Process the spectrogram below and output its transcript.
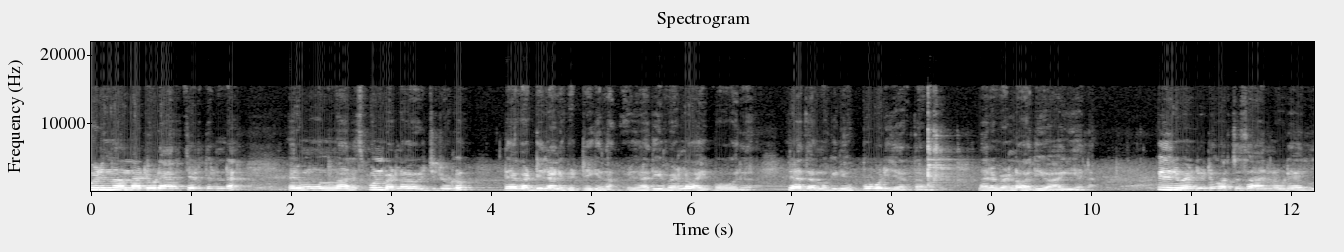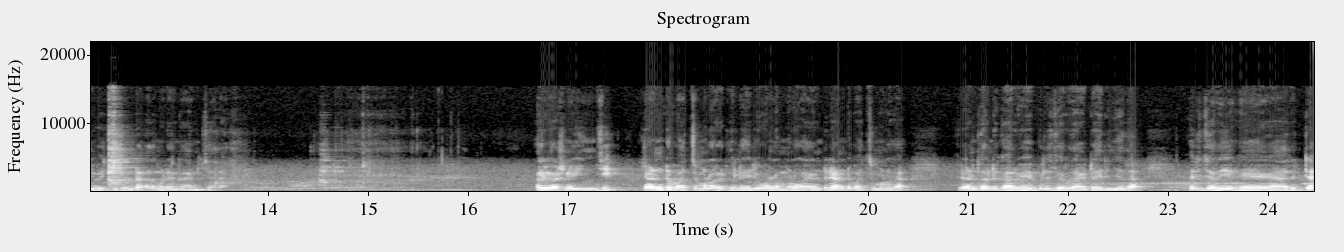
ഉഴുന്ന് നന്നായിട്ട് ഇവിടെ അരച്ചെടുത്തിട്ടുണ്ട്. ഒരു മൂന്ന് നാല് സ്പൂൺ വെള്ളമേ ഒഴിച്ചിട്ടുള്ളൂ. ഇതേ കട്ടിയിലാണ് കിട്ടിയിരിക്കുന്നത്. ഇതിനധികം വെള്ളമായി പോകരുത്. ഇതിനകത്ത് നമുക്കിനി ഉപ്പ് പൊടി ചേർത്താൽ മതി. എന്നാലും വെള്ളം അധികം ആകിയല്ല ഇതിന് വേണ്ടിയിട്ട് കുറച്ച് സാധനങ്ങൾ ഇവിടെ അരിഞ്ഞ് വെച്ചിട്ടുണ്ട്. അതും കൂടെ കാണിച്ചു തരാം. ഒരു കഷ്ണം ഇഞ്ചി രണ്ട് പച്ചമുളക് എടുത്തുള്ളൂ എരിവുള്ള മുളക് ആയതുകൊണ്ട് രണ്ട് പച്ചമുളക് രണ്ട് തണ്ട് കറിവേപ്പില ചെറുതായിട്ട് അരിഞ്ഞത്. ഒരു ചെറിയ ക്യാരറ്റ്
